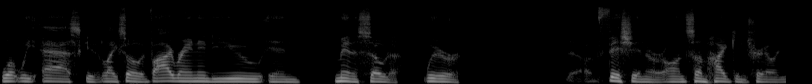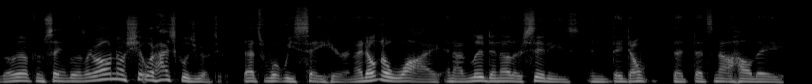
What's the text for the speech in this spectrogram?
what we ask is like, so if I ran into you in Minnesota, we were uh, fishing or on some hiking trail, you go up from St. Louis, like, oh no shit, what high school did you go to? That's what we say here. And I don't know why. And I've lived in other cities and they don't, that that's not how they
